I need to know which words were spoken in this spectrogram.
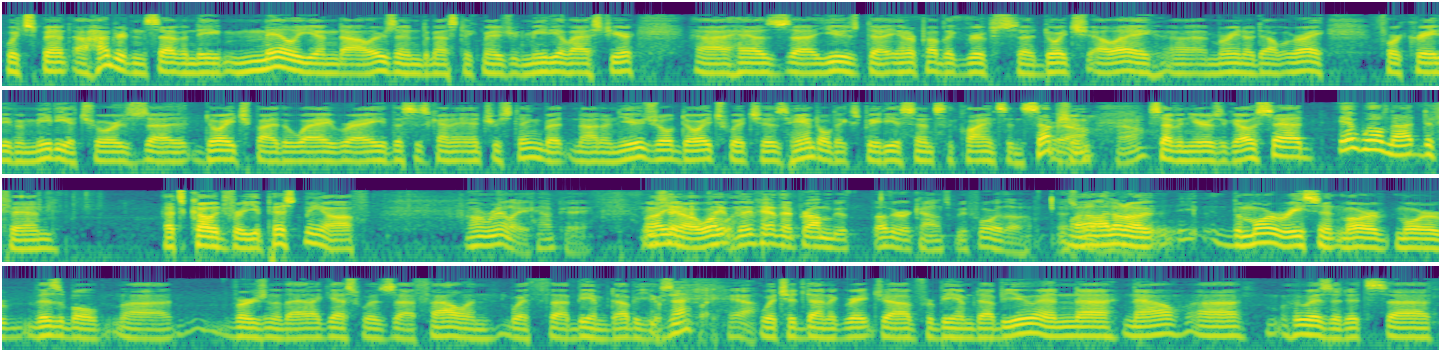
which spent 170 million dollars in domestic measured media last year, uh, has uh, used uh, Interpublic Group's uh, Deutsch LA, uh, Marina Del Rey, for creative and media chores. Uh, Deutsch, by the way, Ray, this is kind of interesting but not unusual. Deutsch, which has handled Expedia since the client's inception Yeah, yeah. seven years ago, said it will not defend. That's code for you pissed me off. Oh, really? Okay. Well, you know, what- they've, had that problem with other accounts before, though. as Well, I don't know. The more recent, more more visible uh, version of that, I guess, was uh, Fallon with uh, BMW. Exactly. Yeah. which had done a great job for BMW, and uh, now uh, who is it? It's uh,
